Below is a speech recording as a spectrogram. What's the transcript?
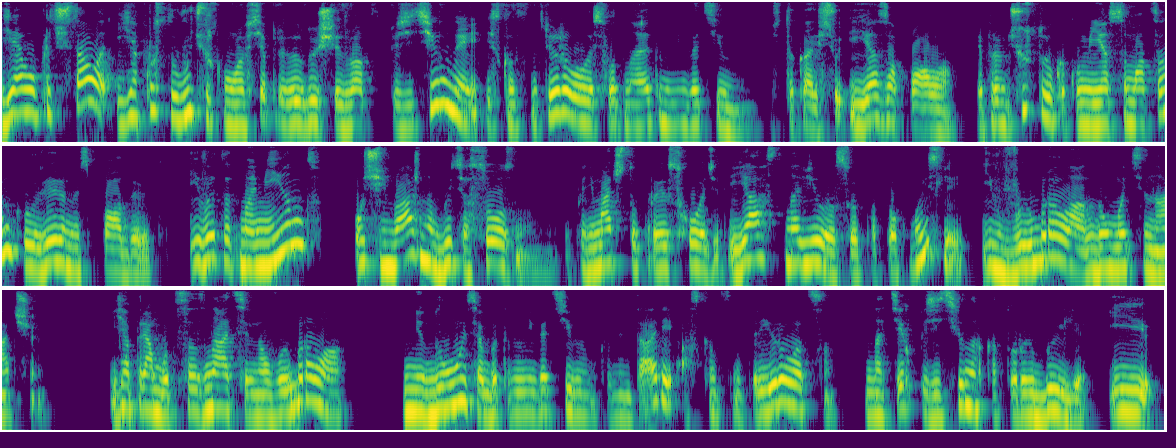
Я его прочитала, и я просто вычеркнула все предыдущие 20 позитивные и сконцентрировалась вот на этом негативном. То есть такая все. И я запала. Я прям чувствую, как у меня самооценка и уверенность падают. И в этот момент очень важно быть осознанным и понимать, что происходит. И я остановила свой поток мыслей и выбрала думать иначе. Я прям вот сознательно выбрала не думать об этом негативном комментарии, а сконцентрироваться на тех позитивных, которые были. И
